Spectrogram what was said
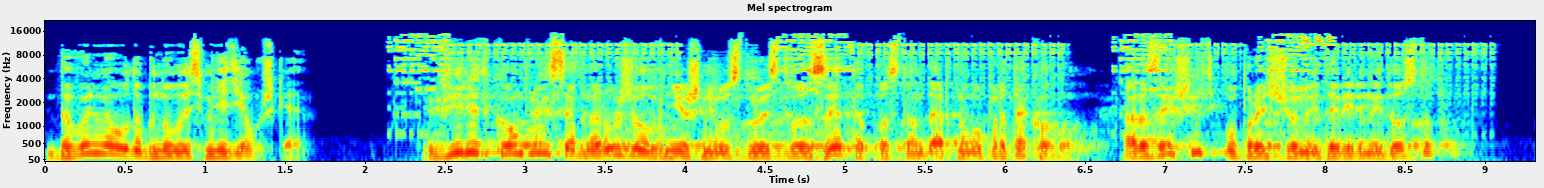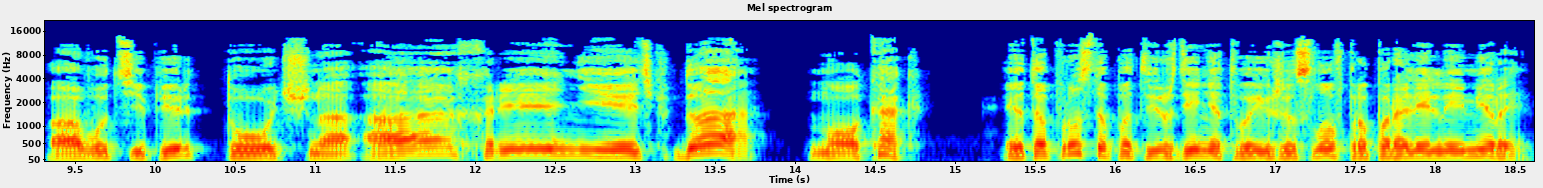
довольно улыбнулась мне девушка. Вирит-комплекс обнаружил внешнее устройство Зета по стандартному протоколу. Разрешить упрощенный доверенный доступ? А вот теперь точно. Охренеть! Да! Но как? Это просто подтверждение твоих же слов про параллельные миры.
